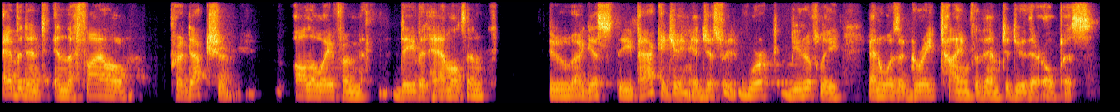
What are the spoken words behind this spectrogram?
evident in the final production, all the way from David Hamilton to, I guess, the packaging. It just it worked beautifully and was a great time for them to do their opus.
